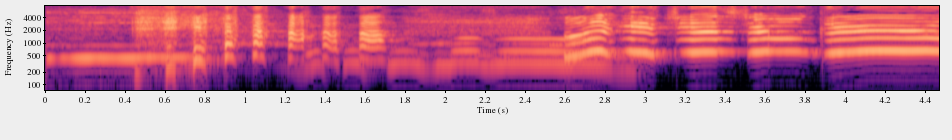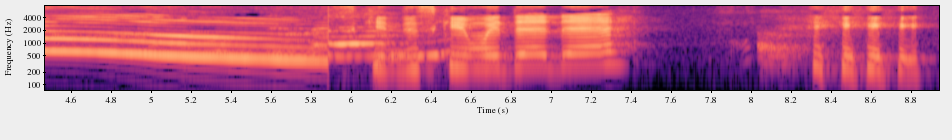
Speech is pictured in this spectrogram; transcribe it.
Look at you, strong girl! Skin to skin with Dada. okay,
